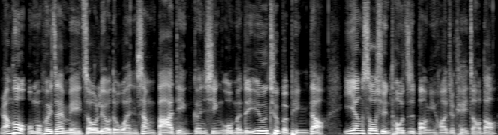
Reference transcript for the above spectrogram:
然后我们会在每周六的晚上八点更新我们的 YouTube 频道，一样搜寻“投资爆米花”就可以找到。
